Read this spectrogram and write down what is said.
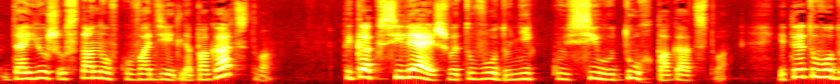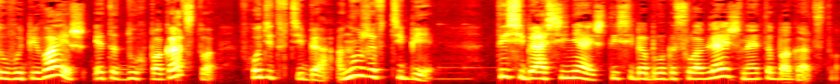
даешь установку воде для богатства, ты как вселяешь в эту воду некую силу, дух богатства. И ты эту воду выпиваешь, этот дух богатства входит в тебя. Оно уже в тебе. Ты себя осеняешь, ты себя благословляешь на это богатство.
